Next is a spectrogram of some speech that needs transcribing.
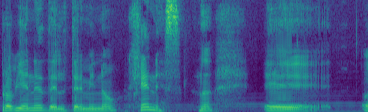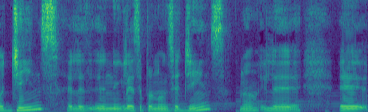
proviene del término genes, eh, o jeans, en inglés se pronuncia jeans. Y le, eh,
